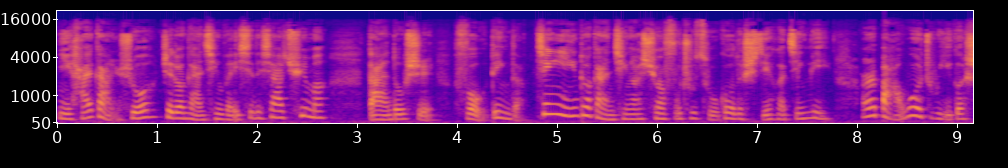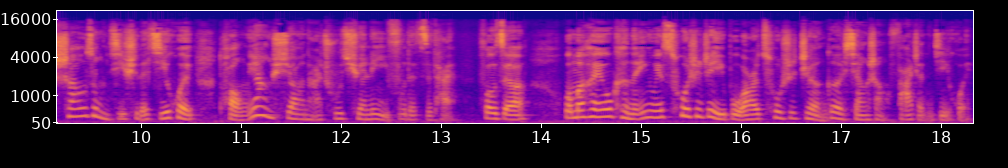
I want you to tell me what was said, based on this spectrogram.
你还敢说这段感情维系得下去吗？答案都是否定的。经营一段感情啊，需要付出足够的时间和精力，而把握住一个稍纵即逝的机会，同样需要拿出全力以赴的姿态。否则，我们很有可能因为错失这一步而错失整个向上发展的机会。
